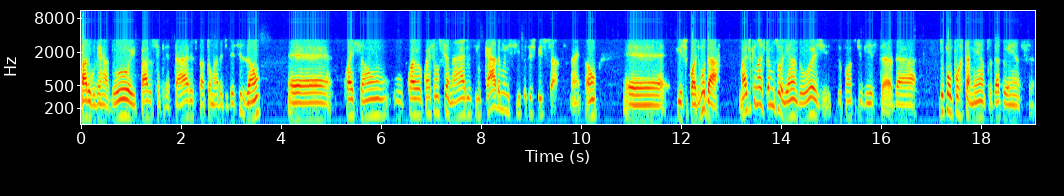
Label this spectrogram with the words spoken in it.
para o governador e para os secretários, para a tomada de decisão, é, quais são, o, qual, quais são os cenários em cada município do Espírito Santo. Né? Então, é, isso pode mudar. Mas o que nós estamos olhando hoje, do ponto de vista da, do comportamento da doença,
